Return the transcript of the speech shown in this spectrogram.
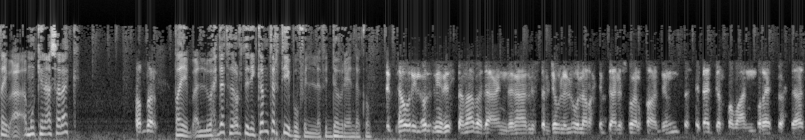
طيب ممكن أسألك؟ تفضل. طيب الوحدات الأردني كم ترتيبه في في الدوري عندكم؟ الدوري الأردني لسه ما بدأ عندنا لسه الجولة الأولى راح تبدأ الأسبوع القادم بس تتاجل طبعا مباريات الوحدات.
